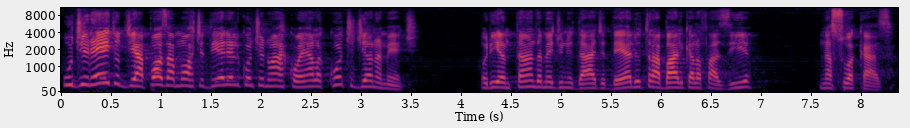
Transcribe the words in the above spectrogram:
o direito de, após a morte dele, ele continuar com ela cotidianamente, orientando a mediunidade dela e o trabalho que ela fazia na sua casa.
